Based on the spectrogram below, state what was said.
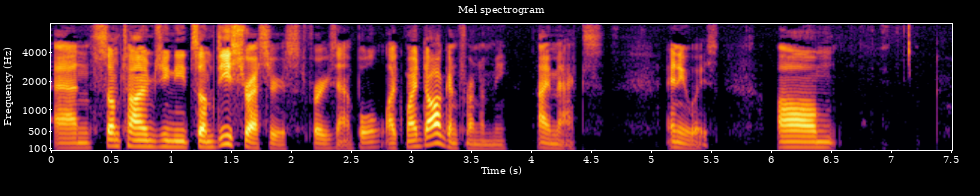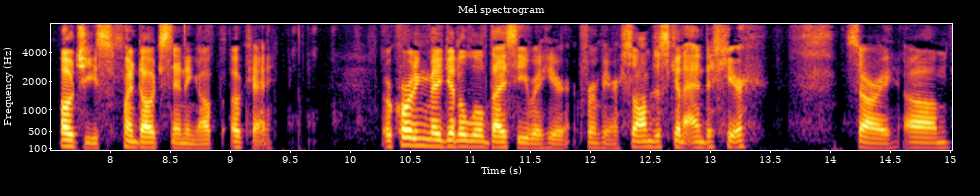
And sometimes you need some de-stressors, for example, like my dog in front of me. Hi Max. Anyways, um Oh jeez, my dog's standing up. Okay. Recording may get a little dicey right here from here, so I'm just gonna end it here. Sorry. Um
